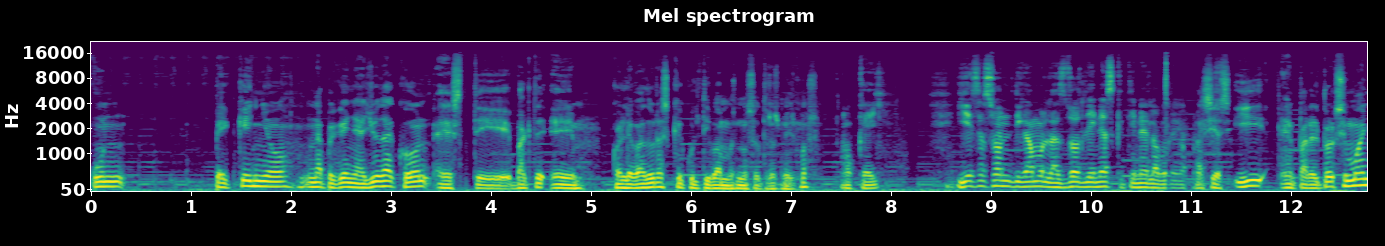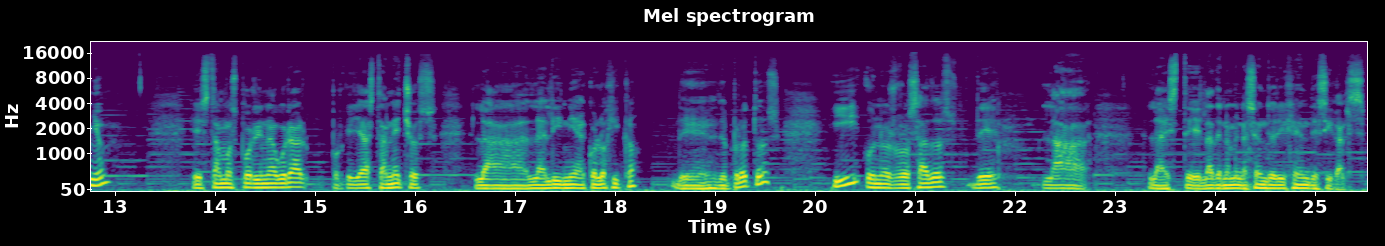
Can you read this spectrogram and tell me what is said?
un pequeño, una pequeña ayuda con este eh, con levaduras que cultivamos nosotros mismos. Ok. Y esas son, digamos, las dos líneas que tiene la bodega. Así es. Y eh, para el próximo año estamos por inaugurar, porque ya están hechos, la, la línea ecológica de, de Protos y unos rosados de la, la, este, la denominación de origen de Cigales.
